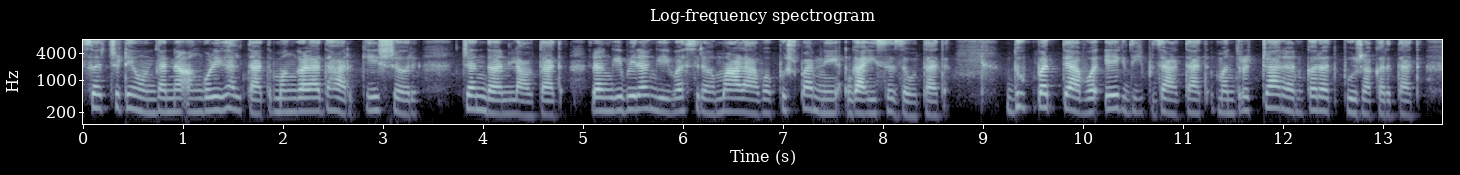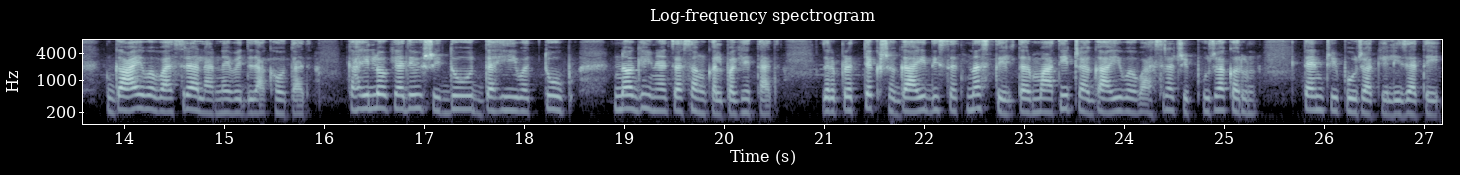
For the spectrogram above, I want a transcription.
स्वच्छ ठेवून त्यांना आंघोळी घालतात मंगळाधार केशर चंदन लावतात. रंगीबिरंगी वस्त्र माळा व पुष्पांनी गायी सजवतात. धूपबत्त्या व एक दीप जाळतात. मंत्रोच्चारण करत पूजा करतात. गाय व वासऱ्याला नैवेद्य दाखवतात. काही लोक या दिवशी दूध दही व तूप न घेण्याचा संकल्प घेतात. जर प्रत्यक्ष गायी दिसत नसतील तर मातीच्या गायी व वासराची पूजा करून त्यांची पूजा केली जाते.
